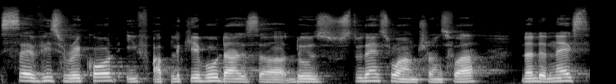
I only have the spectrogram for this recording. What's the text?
service record if applicable, that's uh, those students who are on transfer. Then the next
